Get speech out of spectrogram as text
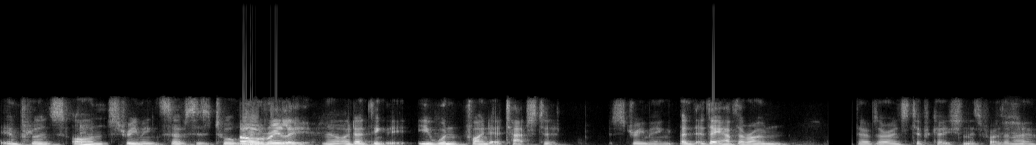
influence on streaming services at all. Oh, really? No, I don't think that you wouldn't find it attached to streaming. Uh, They have their own. They have their own certification, as far as I know.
